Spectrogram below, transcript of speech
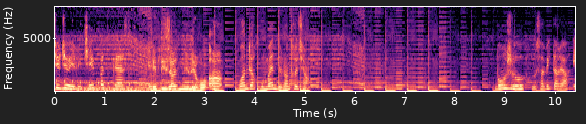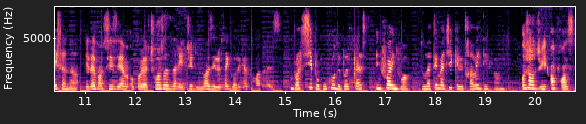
Studio Héritier Podcast. Épisode numéro 1. Wonder Woman de l'entretien. Bonjour, nous sommes Victoria et Sana, élèves en 6e au collège François Héritier de Noisy-le-Sec dans le 93. On participe au concours de podcast Une fois une voix, dont la thématique est le travail des femmes. Aujourd'hui, en France,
